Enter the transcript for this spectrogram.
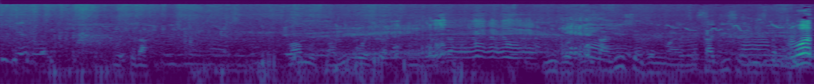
Вот сюда. Помочь вам, не бойся. Не бойся, он там видишь, чем занимается. Садись, садись. Вот,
